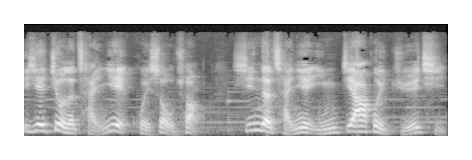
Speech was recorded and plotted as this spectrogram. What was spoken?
一些旧的产业会受创，新的产业赢家会崛起，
